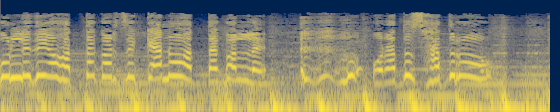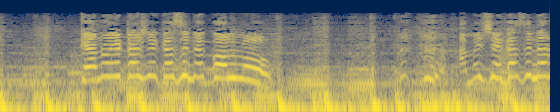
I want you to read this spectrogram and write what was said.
গুল্লি দিয়ে হত্যা করছে? কেন হত্যা করলে? ওরা তো ছাত্র। কেন এটা শেখ হাসিনা করল? আমি শেখ হাসিনার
